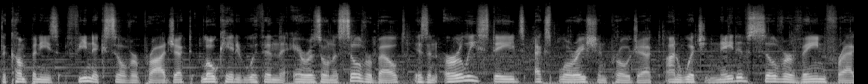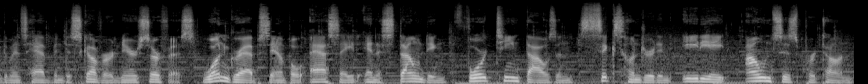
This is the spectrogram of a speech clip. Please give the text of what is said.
The company's Phoenix Silver project, located within the Arizona Silver Belt, is an early stage exploration project on which native silver vein fragments have been discovered near surface. One grab sample an astounding 14,688 ounces per ton.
